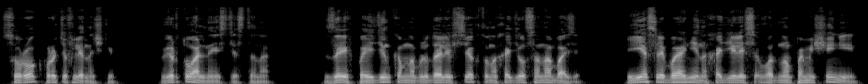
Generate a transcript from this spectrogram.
сурок против Леночки. Виртуально, естественно. За их поединком наблюдали все, кто находился на базе. И если бы они находились в одном помещении,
